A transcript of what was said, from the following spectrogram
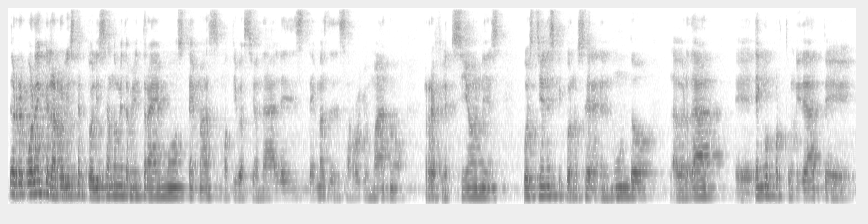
Recuerden que la revista Actualizándome también traemos temas motivacionales, temas de desarrollo humano, reflexiones, cuestiones que conocer en el mundo. La verdad, eh, tengo oportunidad de,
